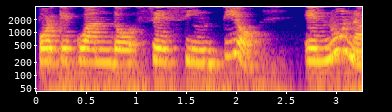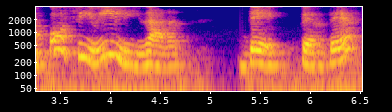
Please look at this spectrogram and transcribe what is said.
porque cuando se sintió en una posibilidad de perder,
